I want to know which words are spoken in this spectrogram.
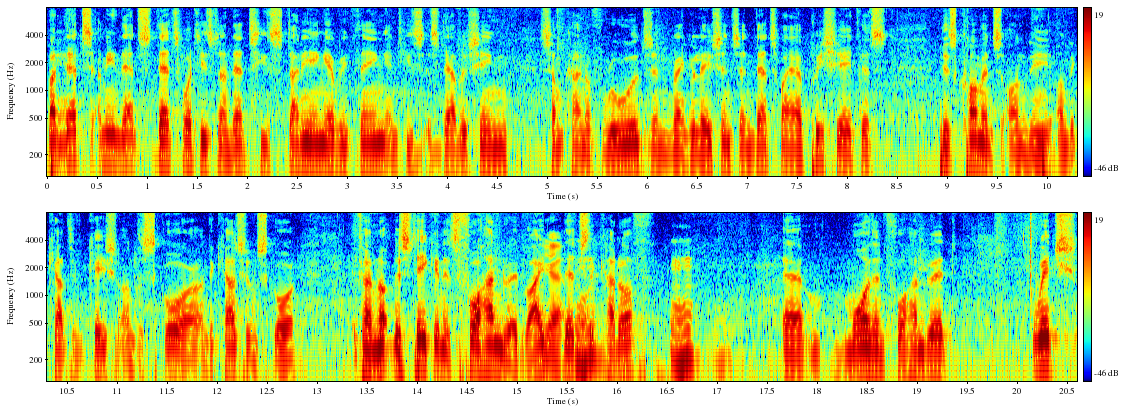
But that's, I mean, that's, that's what he's done. That's, he's studying everything and he's establishing some kind of rules and regulations, and that's why I appreciate his, his comments on the, on the calcification, on the score, on the calcium score. If I'm not mistaken, it's 400, right? Yeah, That's the cutoff. Uh, m- more than 400, which,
